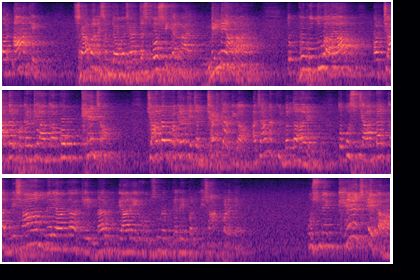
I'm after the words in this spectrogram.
और आके शाहबा ने समझा होगा, शायद दस्तपोशी कर रहा है, मिलने आ रहा है। तो वो बुद्धू आया और चादर पकड़ के आका को खींचा। चादर पकड़ के जब झटका दिया, अचानक कोई बंदा आए तो उस चादर का निशान मेरे आका के नर्म, प्यारे, खूबसूरत गले पर निशान पड़ गए। उसने खींच के कहा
